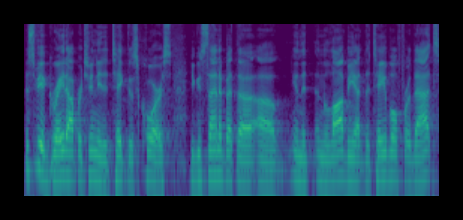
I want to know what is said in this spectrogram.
this would be a great opportunity to take this course. You can sign up at the uh, in the, in the lobby at the table for that.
